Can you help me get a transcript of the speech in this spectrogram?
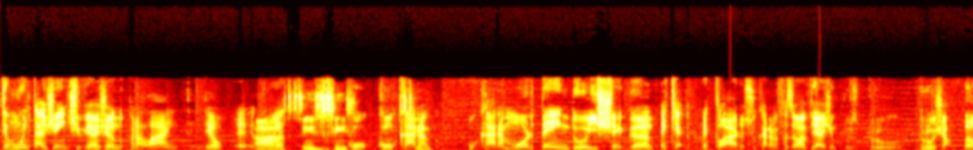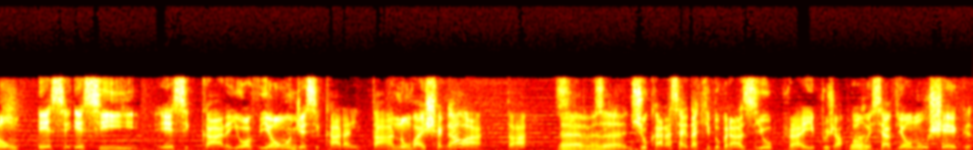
Tem muita gente viajando para lá, entendeu? É, ah, com, sim, sim. Com, com o cara. Sim o cara mordendo e chegando. É que, é claro, se o cara vai fazer uma viagem pro, pro, pro Japão, esse, esse, esse cara e o avião onde esse cara tá não vai chegar lá, tá? Se, é verdade. Se, se, o cara sair daqui do Brasil pra ir pro Japão, é. esse avião não chega.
